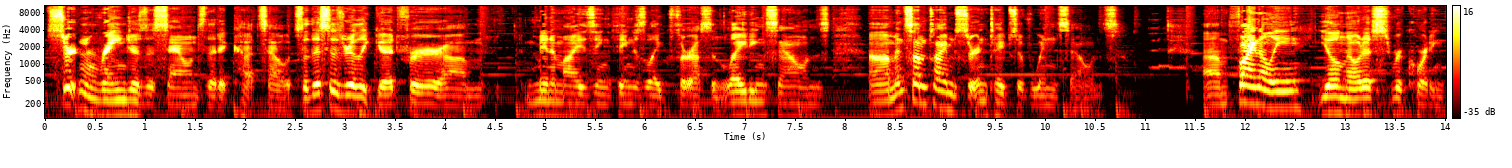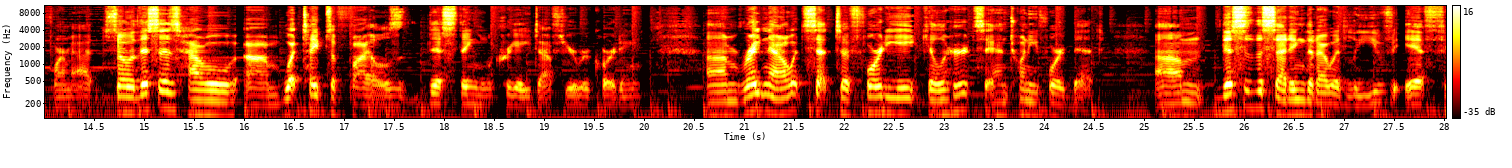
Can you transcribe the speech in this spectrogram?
certain ranges of sounds that it cuts out. So this is really good for um, minimizing things like fluorescent lighting sounds um, and sometimes certain types of wind sounds. Um, finally, you'll notice recording format. So this is how, um, what types of files this thing will create after your recording. Um, right now it's set to 48 kilohertz and 24 bit. Um, this is the setting that I would leave if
